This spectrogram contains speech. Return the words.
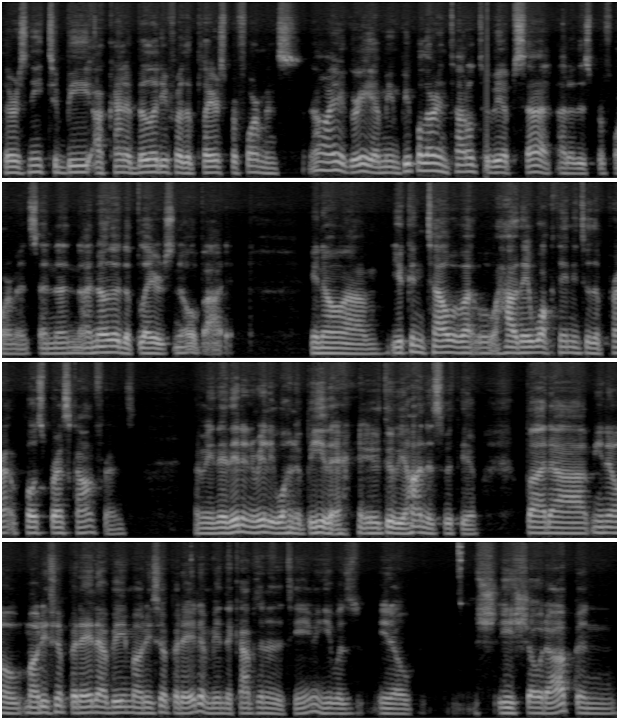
There's need to be accountability for the player's performance. No, I agree. I mean, people are entitled to be upset out of this performance, and then I know that the players know about it. You know, um, you can tell about how they walked in into the pre- post press conference. I mean, they didn't really want to be there, to be honest with you. But uh, you know, Mauricio Pereyra being Mauricio Pereyra, being the captain of the team, he was, you know, he showed up and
